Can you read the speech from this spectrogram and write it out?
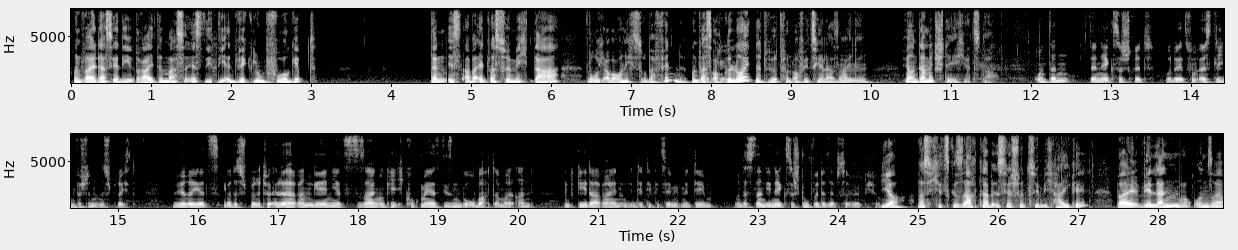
Und weil das ja die breite Masse ist, die die Entwicklung vorgibt, dann ist aber etwas für mich da, wo ich aber auch nichts drüber finde und was auch Okay. geleugnet wird von offizieller Seite. Mhm. Ja, und damit stehe ich jetzt da. Und dann der nächste Schritt, wo du jetzt vom östlichen Verständnis sprichst, wäre jetzt über das spirituelle Herangehen, jetzt zu sagen, okay, ich gucke mir jetzt diesen Beobachter mal an und gehe da rein und identifiziere mich mit dem. Und das ist dann die nächste Stufe der Selbstverwirklichung. Ja, was ich jetzt gesagt habe, ist ja schon ziemlich heikel, weil wir landen in unserer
